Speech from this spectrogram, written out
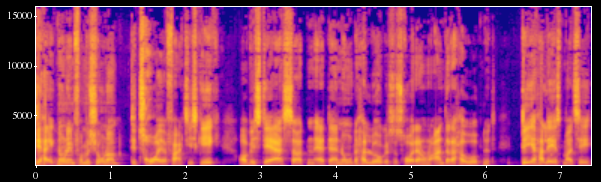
Det har jeg ikke nogen information om. Det tror jeg faktisk ikke. Og hvis det er sådan, at der er nogen, der har lukket, så tror jeg, at der er nogen andre, der har åbnet. Det, jeg har læst mig til,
